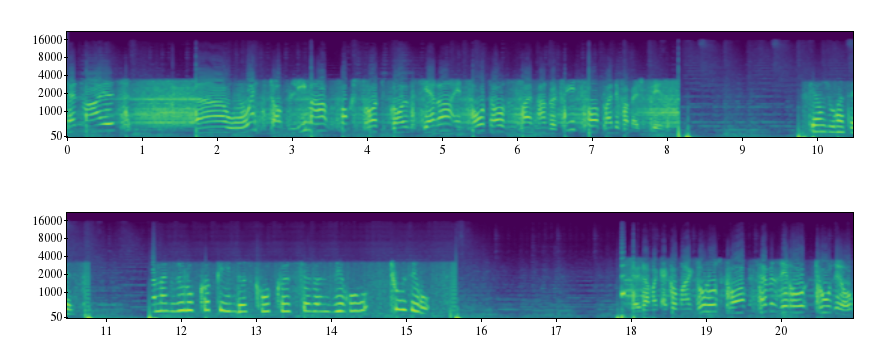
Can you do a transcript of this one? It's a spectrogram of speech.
10 miles uh, west of Lima Foxtrot Golf Sierra in 4,500 feet. For flight information, please. Pierre, je vous rappelle. Mac Zulu, copy de Scook 7020. Delta Mike Echo Mike Zulu, Squawk 7020.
